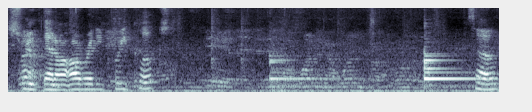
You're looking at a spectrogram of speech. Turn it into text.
shrimp that are already pre-cooked. So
